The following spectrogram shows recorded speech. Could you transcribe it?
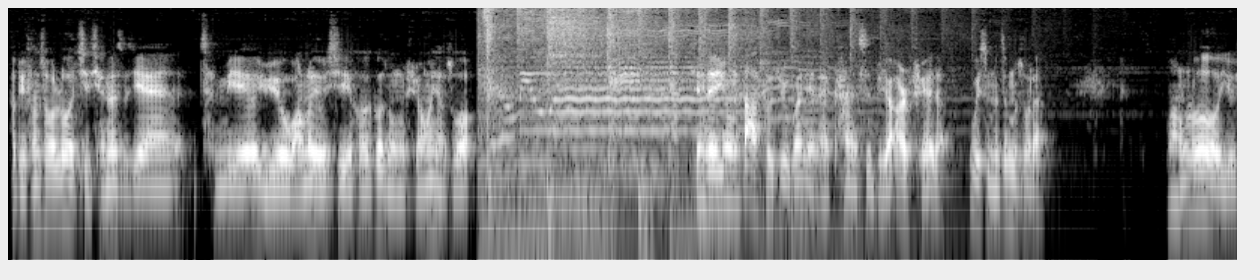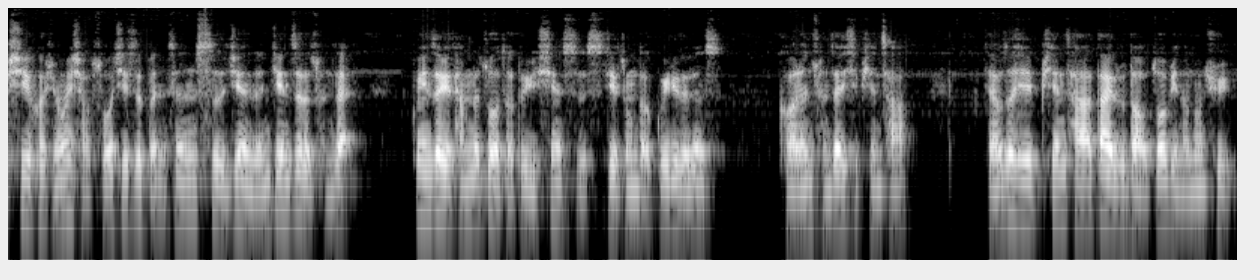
啊，比方说，洛奇前段时间沉迷于网络游戏和各种玄幻小说，现在用大数据观点来看是比较二缺的。为什么这么说呢？网络游戏和玄幻小说其实本身是见仁见智的存在。关键在于他们的作者对于现实世界中的规律的认识，可能存在一些偏差。假如这些偏差带入到作品当中去，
